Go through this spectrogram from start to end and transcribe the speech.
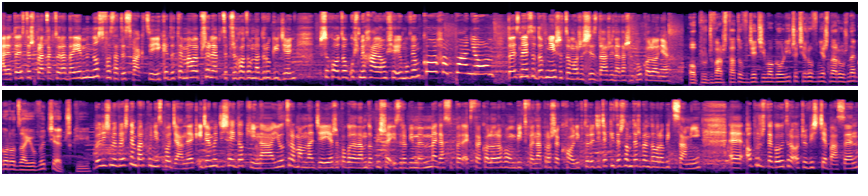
ale to jest też praca, która daje mnóstwo satysfakcji i kiedy te małe przelepcy przychodzą na drugi dzień, przychodzą, uśmiechają się i mówią kocham panią, to jest najcudowniejsze, co może się zdarzyć na naszych półkoloniach. Oprócz warsztatów dzieci mogą liczyć również na różnego rodzaju wycieczki. Byliśmy w Leśnym Parku Niespodzianek, idziemy dzisiaj do kina. Jutro mam nadzieję, że pogoda nam dopisze i zrobimy mega super ekstra kolorową bitwę na proszek holi, które dzieciaki zresztą też będą robić sami. E, oprócz tego jutro oczywiście basen.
